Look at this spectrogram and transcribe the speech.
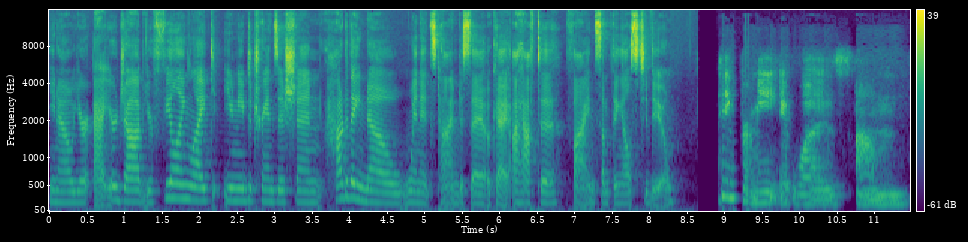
You know you're at your job you're feeling like you need to transition. How do they know when it's time to say okay i have to find something else to do I think for me, it was um,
